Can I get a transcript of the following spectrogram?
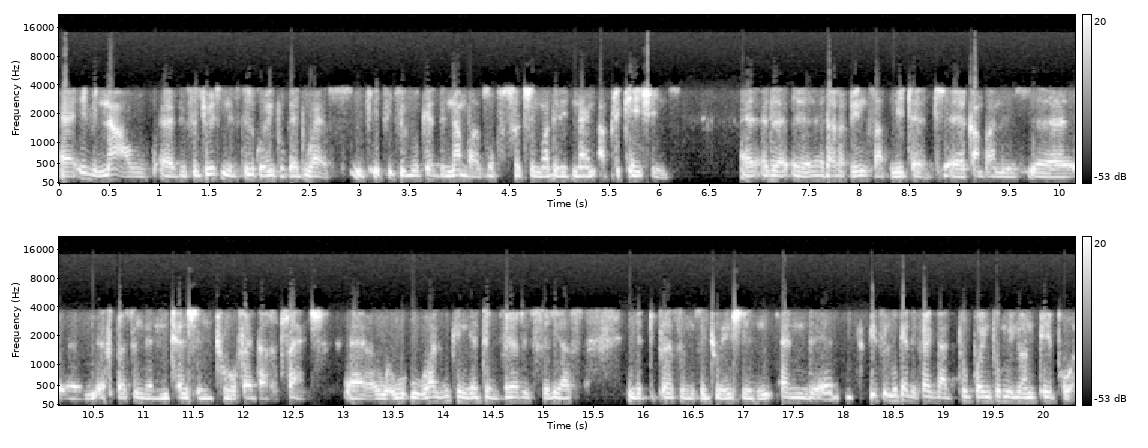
Uh, even now, uh, the situation is still going to get worse. If, if, if you look at the numbers of Section 189 applications that are being submitted, companies expressing their intention to further retrench, we're looking at a very serious in the depressing situation. And uh, if you look at the fact that 2.2 million people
